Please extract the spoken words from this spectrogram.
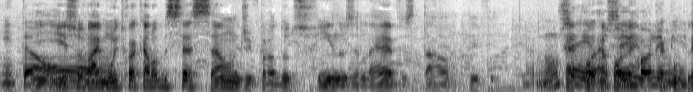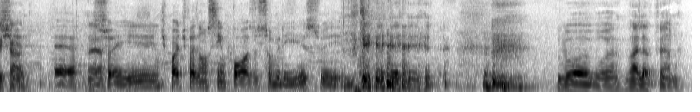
Então, e isso vai muito com aquela obsessão de produtos finos e leves e tal, enfim. Eu não sei, é, eu não é sei qual é o limite. É, é, é, isso aí a gente pode fazer um simpósio sobre isso e. boa, boa, vale a pena.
